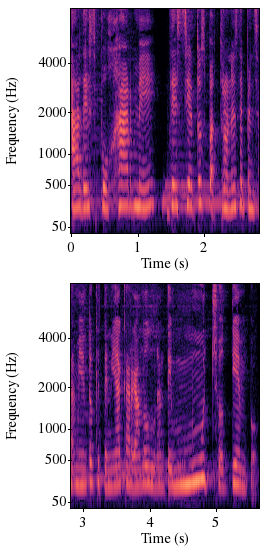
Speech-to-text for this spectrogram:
a despojarme de ciertos patrones de pensamiento que tenía cargando durante mucho tiempo.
